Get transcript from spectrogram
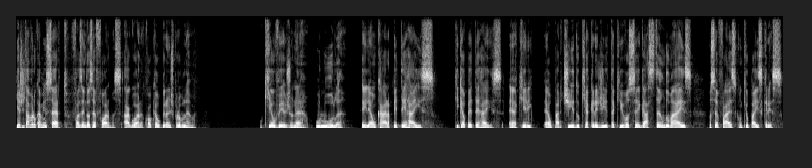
E a gente estava no caminho certo, fazendo as reformas. Agora, qual que é o grande problema? O que eu vejo, né? O Lula, ele é um cara PT raiz. O que, que é o PT raiz? É aquele é o partido que acredita que você gastando mais, você faz com que o país cresça.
